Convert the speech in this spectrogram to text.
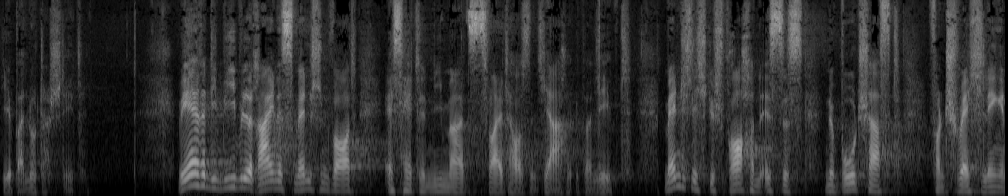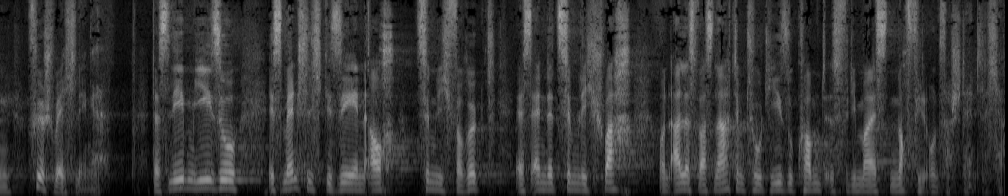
hier bei Luther steht. Wäre die Bibel reines Menschenwort, es hätte niemals 2000 Jahre überlebt. Menschlich gesprochen ist es eine Botschaft von Schwächlingen für Schwächlinge. Das Leben Jesu ist menschlich gesehen auch ziemlich verrückt. Es endet ziemlich schwach und alles, was nach dem Tod Jesu kommt, ist für die meisten noch viel unverständlicher.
